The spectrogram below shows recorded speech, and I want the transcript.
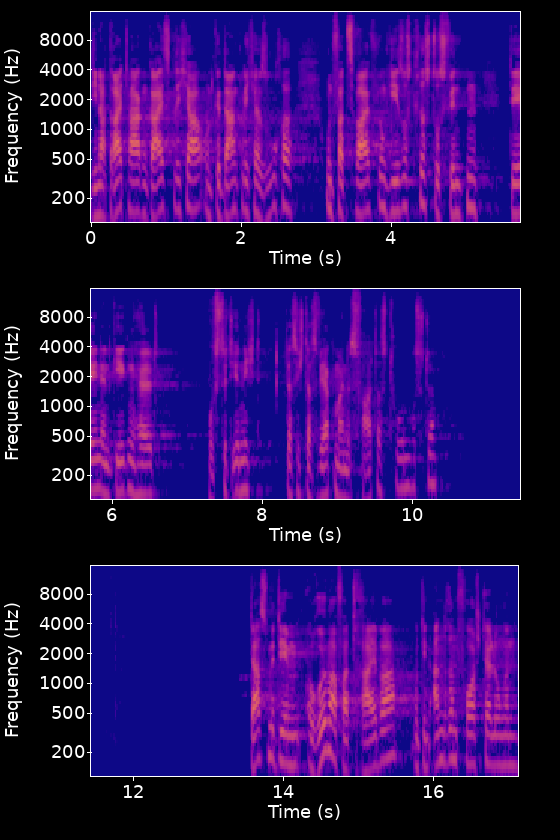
die nach drei Tagen geistlicher und gedanklicher Suche und Verzweiflung Jesus Christus finden, der ihnen entgegenhält, wusstet ihr nicht, dass ich das Werk meines Vaters tun musste? Das mit dem Römervertreiber und den anderen Vorstellungen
